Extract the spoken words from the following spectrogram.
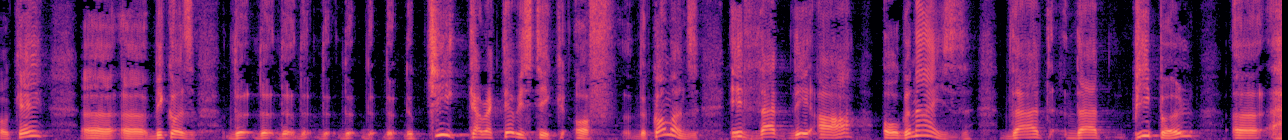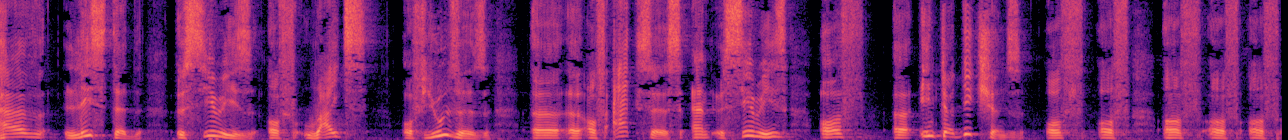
okay? Uh, uh, because the, the, the, the, key characteristic of the commons is that they are organized, that, that people uh, have listed a series of rights of users, of access, and a series of uh, interdictions, of, of, of, of, of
